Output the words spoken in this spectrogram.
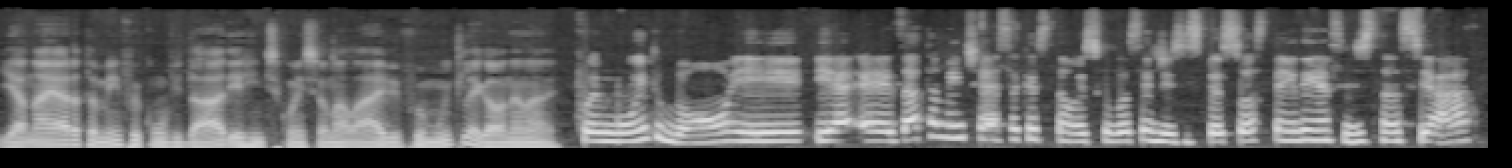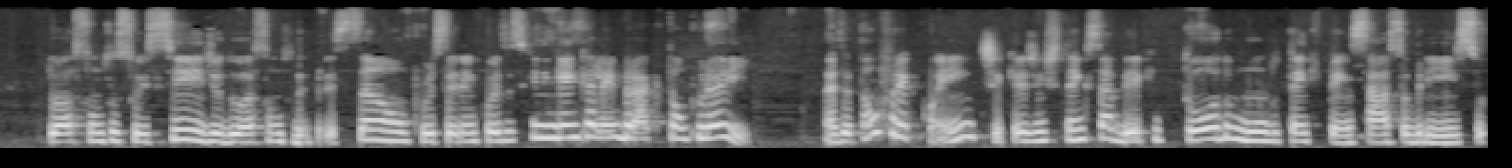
E a Nayara também foi convidada e a gente se conheceu na live. Foi muito legal, né, Nayara? Foi muito bom e, e é, é exatamente essa questão, isso que você disse. As pessoas tendem a se distanciar do assunto suicídio, do assunto depressão, por serem coisas que ninguém quer lembrar que estão por aí. Mas é tão frequente que a gente tem que saber que todo mundo tem que pensar sobre isso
